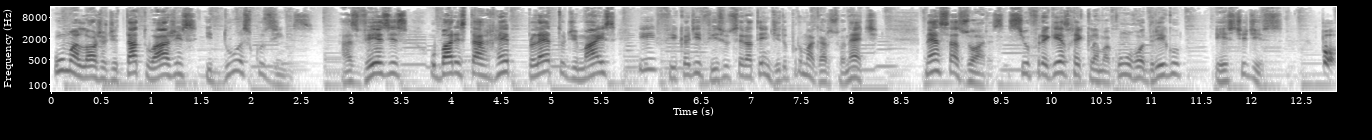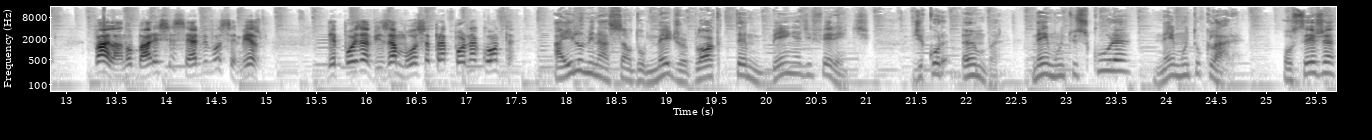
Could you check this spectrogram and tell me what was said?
uma loja de tatuagens e duas cozinhas. Às vezes, o bar está repleto demais e fica difícil ser atendido por uma garçonete. Nessas horas, se o freguês reclama com o Rodrigo, este diz: Pô, vai lá no bar e se serve você mesmo. Depois avisa a moça para pôr na conta. A iluminação do Major Block também é diferente, de cor âmbar, nem muito escura, nem muito clara. Ou seja,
